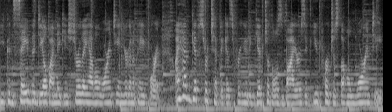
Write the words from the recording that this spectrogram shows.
you, can save the deal by making sure they have a warranty and you're gonna pay for it. I have gift certificates for you to give to those buyers if you purchase the home warranty.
